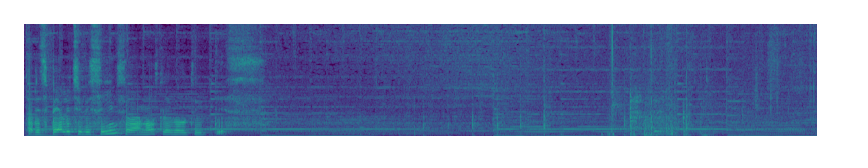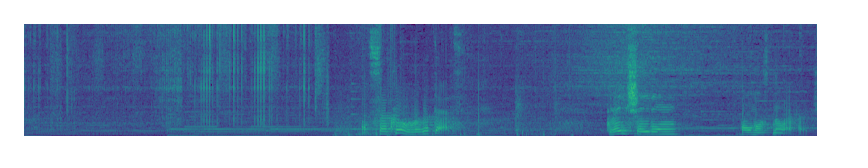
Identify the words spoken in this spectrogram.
but it's barely to be seen, so I mostly will do this. That's so cool, look at that. Great shading, almost no effort.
